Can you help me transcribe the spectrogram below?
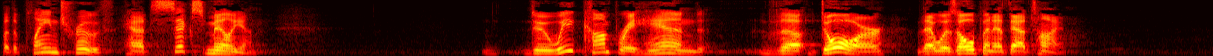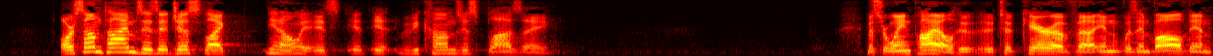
but the plain truth had 6 million. Do we comprehend the door that was open at that time? Or sometimes is it just like, you know, it's, it, it becomes just blase. Mr. Wayne Pyle, who, who took care of uh, and was involved in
